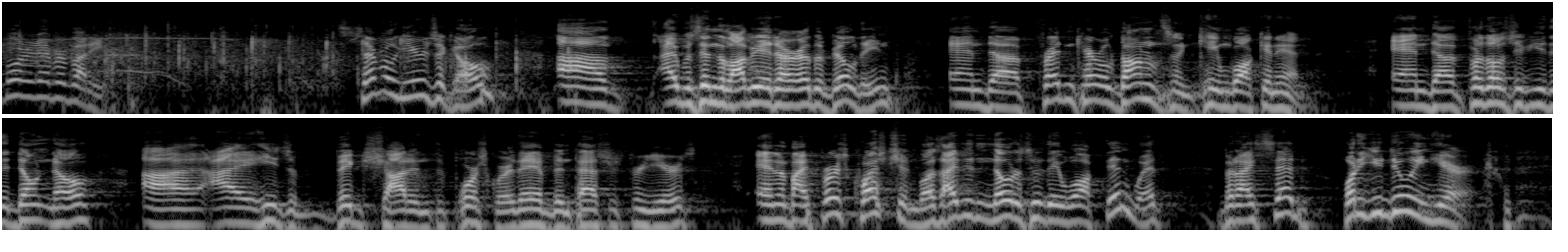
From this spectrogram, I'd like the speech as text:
Good morning, everybody. Several years ago, uh, I was in the lobby at our other building, and uh, Fred and Carol Donaldson came walking in. And uh, for those of you that don't know, uh, I, he's a big shot in Foursquare. They have been pastors for years. And my first question was I didn't notice who they walked in with, but I said, What are you doing here?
